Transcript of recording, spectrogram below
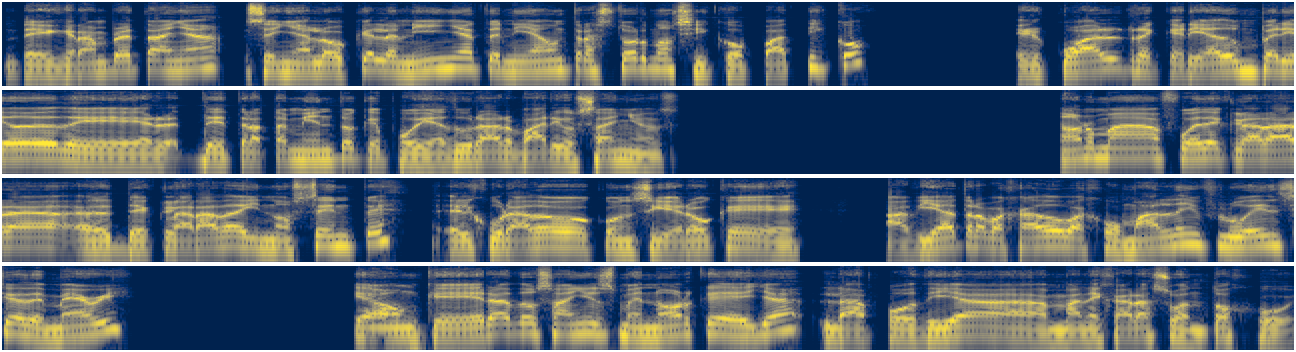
de Gran Bretaña señaló que la niña tenía un trastorno psicopático, el cual requería de un periodo de, tratamiento que podía durar varios años. Norma fue declarada, eh, declarada inocente. El jurado consideró que había trabajado bajo mala influencia de Mary que aunque era dos años menor que ella, la podía manejar a su antojo.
